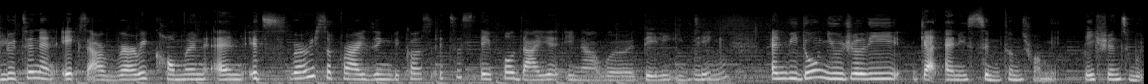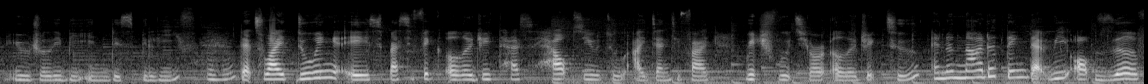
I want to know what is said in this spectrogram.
Gluten and eggs are very common and it's very surprising because it's a staple diet in our daily intake mm -hmm. and we don't usually get any symptoms from it patients would usually be in disbelief. Mm -hmm. That's why doing a specific allergy test helps you to identify which foods you're allergic to. And another thing that we observe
